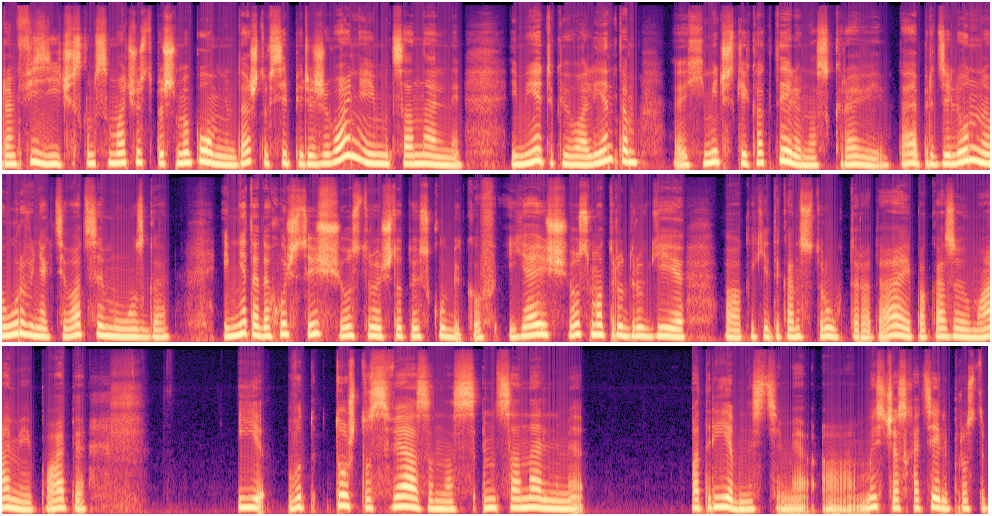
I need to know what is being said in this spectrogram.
прям физическом самочувствии, потому что мы помним, да, что все переживания эмоциональные имеют эквивалентом э, химические коктейли у нас в крови, да, определенный уровень активации мозга. И мне тогда хочется еще строить что-то из кубиков. И я еще смотрю другие а, какие-то конструкторы, да, и показываю маме и папе. И вот то, что связано с эмоциональными потребностями, а, мы сейчас хотели просто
